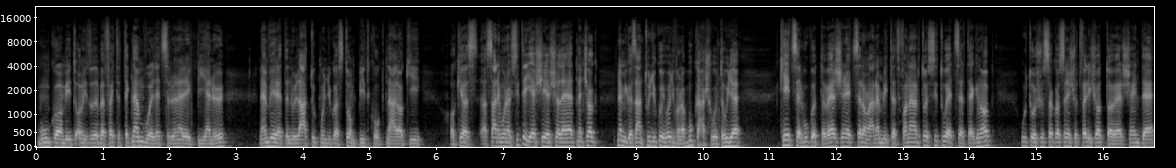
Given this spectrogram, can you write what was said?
munka, amit, amit oda befektettek, nem volt egyszerűen elég pihenő. Nem véletlenül láttuk mondjuk a Tom Pitcocknál, aki, aki a, a Sanimónak szinte egy esélyese lehetne, csak nem igazán tudjuk, hogy hogy van a bukás óta. Ugye kétszer bukott a verseny, egyszer a már említett fanártos szitu, egyszer tegnap, utolsó szakaszon, és ott fel is adta a versenyt, de,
